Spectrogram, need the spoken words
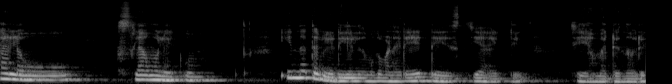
ഹലോ അസ്സാം വലൈക്കും ഇന്നത്തെ വീഡിയോയിൽ നമുക്ക് വളരെ ടേസ്റ്റി ആയിട്ട് ചെയ്യാൻ പറ്റുന്ന ഒരു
